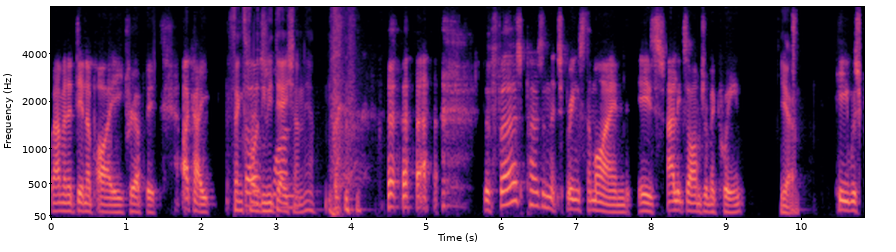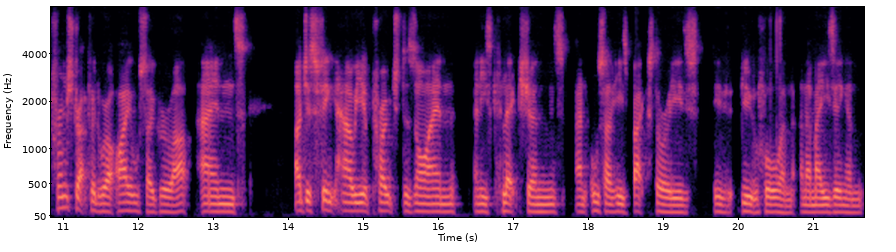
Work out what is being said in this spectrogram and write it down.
We're having a dinner party. Three other people. Okay. Thanks for the invitation. One, yeah. the first person that springs to mind is Alexander McQueen. Yeah. He was from Stratford, where I also grew up, and I just think how he approached design and his collections and also his backstory is, is beautiful and, and amazing. And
